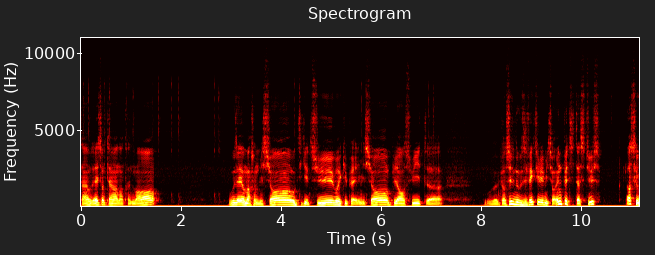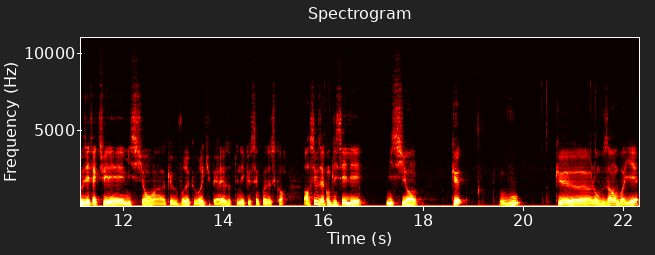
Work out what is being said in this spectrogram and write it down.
vous allez sur le terrain d'entraînement, vous allez au marchand de mission, vous cliquez dessus, vous récupérez les missions, puis ensuite euh, Puis ensuite, vous effectuez les missions. Une petite astuce, lorsque vous effectuez les missions que, vous, que vous récupérez, vous obtenez que 5 points de score. Alors si vous accomplissez les missions que vous que l'on vous a envoyé,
